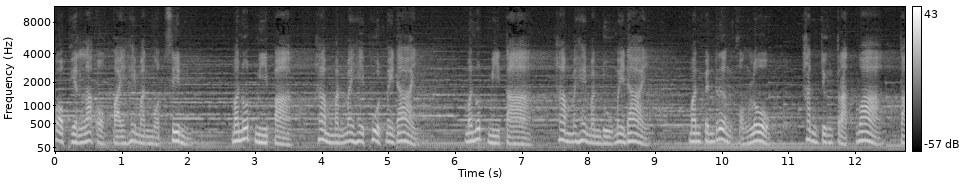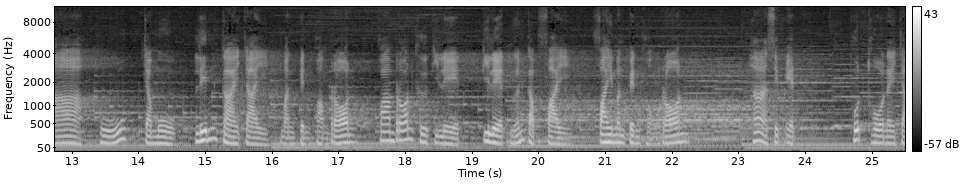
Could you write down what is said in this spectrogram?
ก็เพียรละออกไปให้มันหมดสิ้น มนุษย์มีปาก ห้ามมันไม่ให้พูดไม่ได้ มนุษย์มีตา ห้ามไม่ให้มันดูไม่ได้ มันเป็นเรื่องของโลก ท่านจึงตรัสว่า ตา หู จมูก ลิ้นกายใจ มันเป็นความร้อน ความร้อนคือกิเลส กิเลสเหมือนกับไฟ ไฟมันเป็นของร้อน 51. พุทโธในใจ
